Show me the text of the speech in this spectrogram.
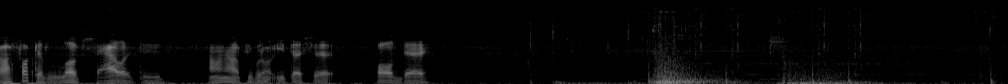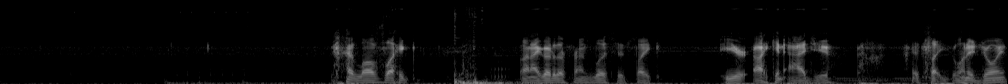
I fucking love salad, dude. I don't know how people don't eat that shit all day. I love like when I go to the friends list, it's like you're I can add you. it's like you want to join?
